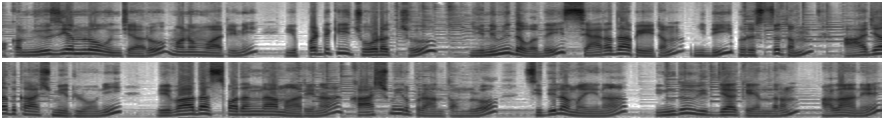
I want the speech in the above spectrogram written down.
ఒక మ్యూజియంలో ఉంచారు. మనం వాటిని ఇప్పటికీ చూడొచ్చు. ఎనిమిదవది శారదాపీఠం ఇది ప్రస్తుతం ఆజాద్ కాశ్మీర్లోని వివాదాస్పదంగా మారిన కాశ్మీర్ ప్రాంతంలో శిథిలమైన హిందూ విద్యా కేంద్రం అలానే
